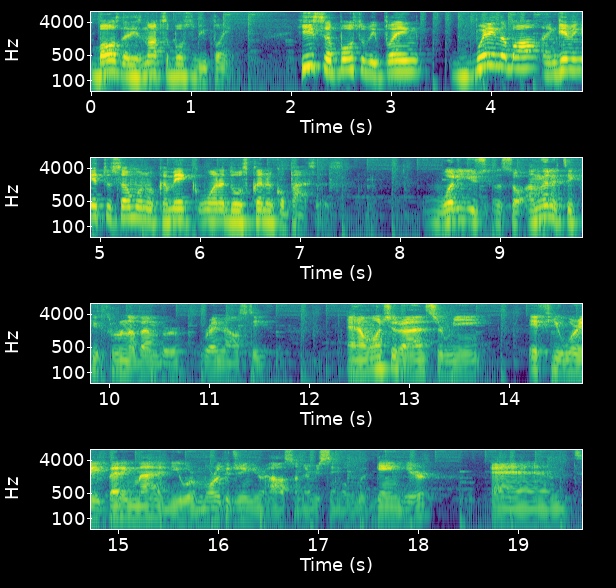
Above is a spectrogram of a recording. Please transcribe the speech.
balls that he's not supposed to be playing. He's supposed to be playing, winning the ball and giving it to someone who can make one of those clinical passes. What do you? So I'm gonna take you through November right now, Steve, and I want you to answer me if you were a betting man and you were mortgaging your house on every single game here, and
